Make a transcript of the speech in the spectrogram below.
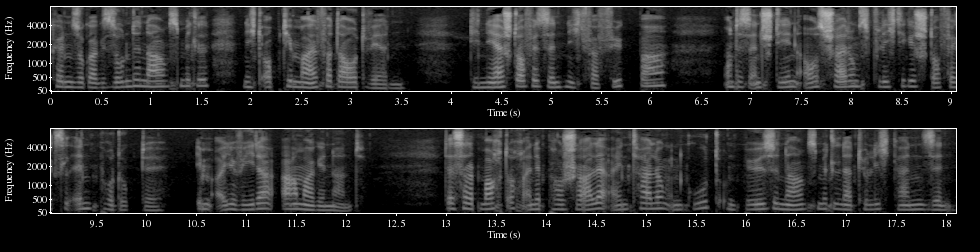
können sogar gesunde Nahrungsmittel nicht optimal verdaut werden. Die Nährstoffe sind nicht verfügbar und es entstehen ausscheidungspflichtige Stoffwechselendprodukte, im Ayurveda Ama genannt. Deshalb macht auch eine pauschale Einteilung in gut und böse Nahrungsmittel natürlich keinen Sinn.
